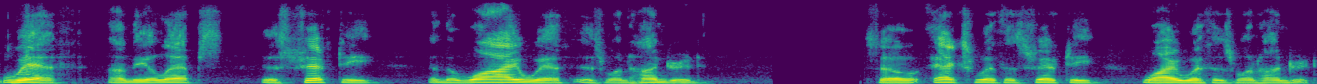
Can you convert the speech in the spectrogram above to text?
width on the ellipse is 50 and the y width is 100. So x width is 50, y width is 100.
